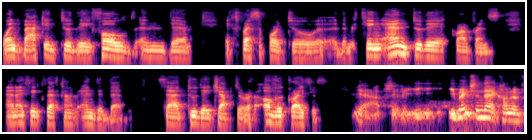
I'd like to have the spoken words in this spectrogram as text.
went back into the fold and uh, expressed support to the king and to the crown prince. And i think that kind of ended that sad two day chapter of the crisis. Yeah, absolutely. You, mentioned there kind of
